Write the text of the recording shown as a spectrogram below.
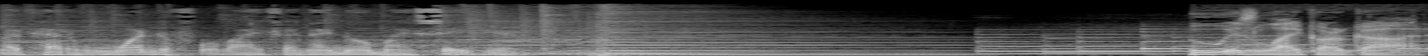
I've had a wonderful life and I know my Savior. Who is like our God?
